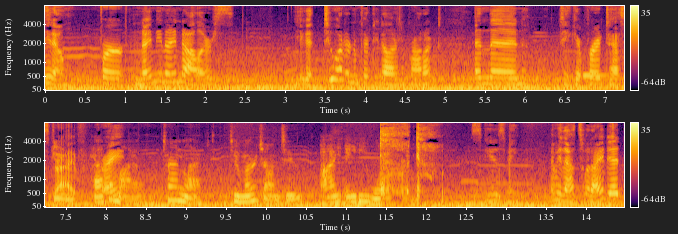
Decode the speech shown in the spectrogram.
You know, for $99, you get $250 of product and then take it for a test drive, In half right? a mile, turn left to merge onto I-81 excuse me. I mean, that's what I did.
